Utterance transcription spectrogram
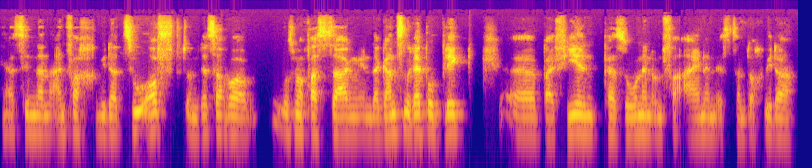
ja, sind dann einfach wieder zu oft und deshalb muss man fast sagen, in der ganzen Republik äh, bei vielen Personen und Vereinen ist dann doch wieder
